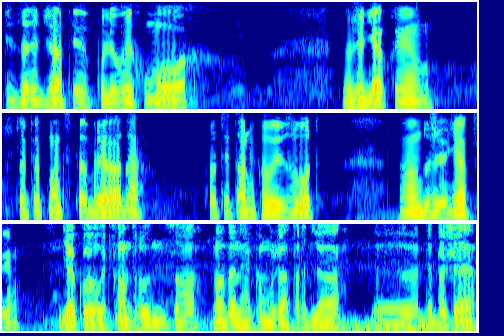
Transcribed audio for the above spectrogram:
підзаряджати в польових умовах. Дуже дякуємо. 115 бригада, протитанковий взвод. Ми вам дуже дякуємо. Дякую Олександру за наданий акумулятор для е, ДБЖ. Е,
